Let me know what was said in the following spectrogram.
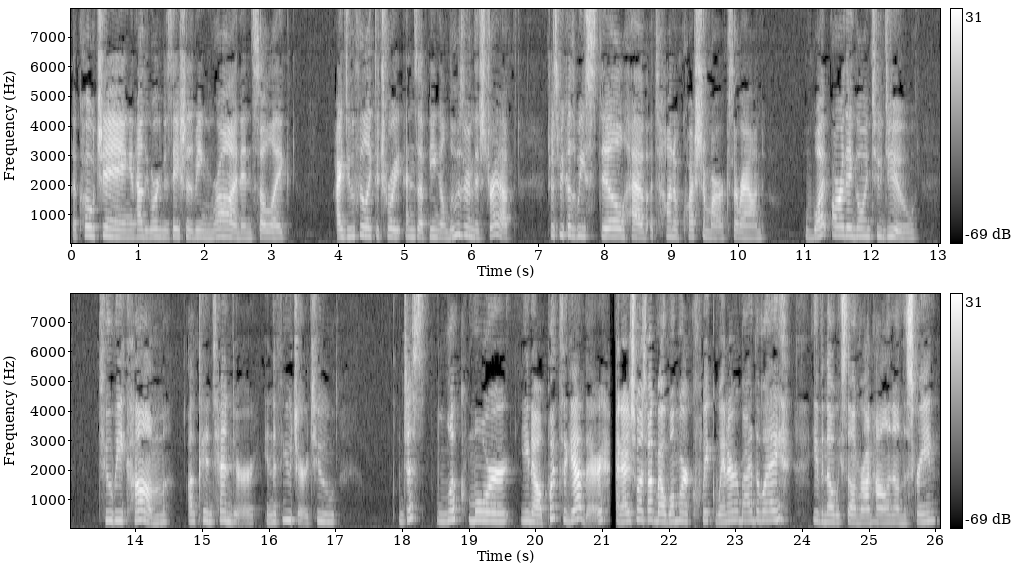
the coaching and how the organization is being run. And so, like, I do feel like Detroit ends up being a loser in this draft just because we still have a ton of question marks around what are they going to do to become a contender in the future, to just look more, you know, put together. And I just want to talk about one more quick winner, by the way, even though we still have Ron Holland on the screen.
